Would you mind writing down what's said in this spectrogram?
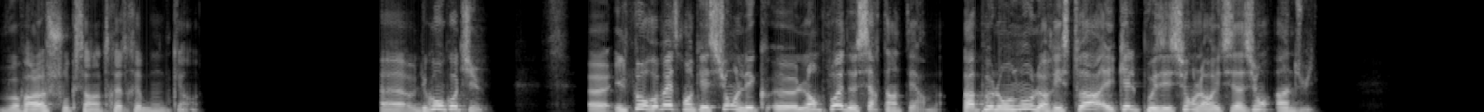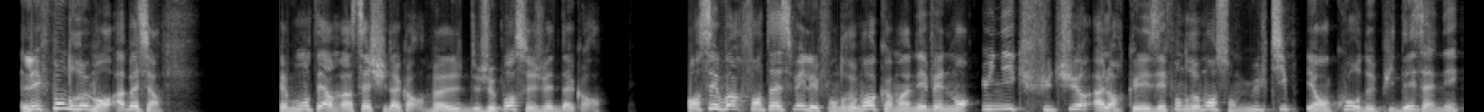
voilà, je trouve que c'est un très très bon bouquin. du coup, on continue. Euh, il faut remettre en question euh, l'emploi de certains termes. Rappelons-nous leur histoire et quelle position leur utilisation induit. L'effondrement. Ah bah tiens. Très bon terme, ça je suis d'accord. Je pense que je vais être d'accord. Pensez voir fantasmer l'effondrement comme un événement unique futur alors que les effondrements sont multiples et en cours depuis des années,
